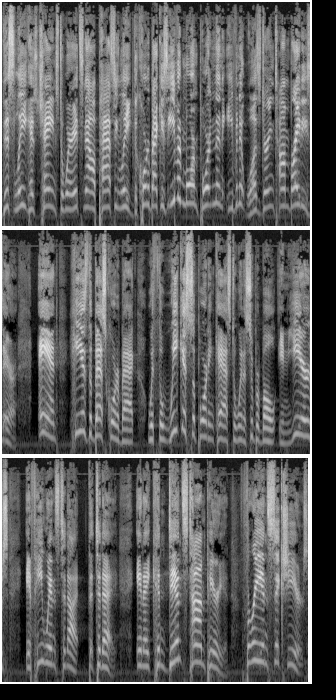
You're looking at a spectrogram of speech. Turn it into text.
This league has changed to where it's now a passing league. The quarterback is even more important than even it was during Tom Brady's era. And he is the best quarterback with the weakest supporting cast to win a Super Bowl in years. If he wins tonight, th- today, in a condensed time period, three and six years,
